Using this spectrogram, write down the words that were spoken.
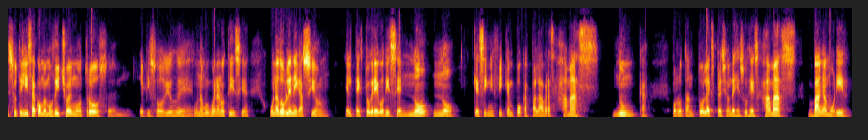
se utiliza, como hemos dicho en otros em, episodios de una muy buena noticia, una doble negación. El texto griego dice no, no, que significa en pocas palabras jamás, nunca. Por lo tanto, la expresión de Jesús es jamás van a morir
